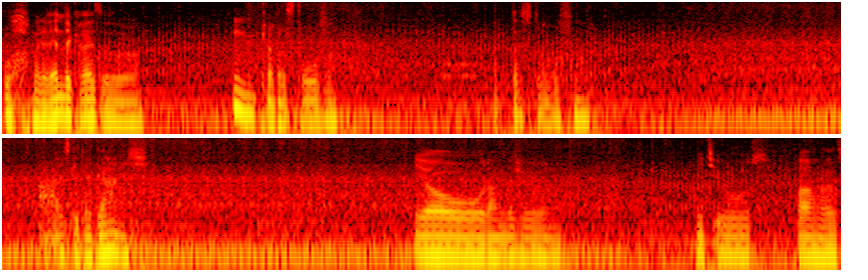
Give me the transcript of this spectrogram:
Boah, aber der Wendekreis, also. Hm, Katastrophe. Katastrophe. Ah, das geht ja gar nicht. Jo, dankeschön. Idiot. Ah, halt.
